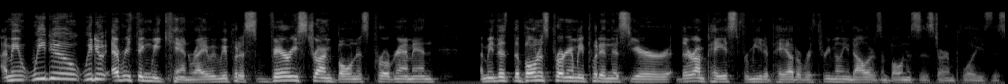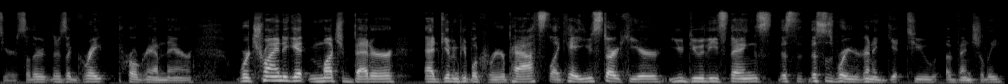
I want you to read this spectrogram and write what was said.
I mean, we do we do everything we can, right? We put a very strong bonus program in. I mean, the, the bonus program we put in this year, they're on pace for me to pay out over $3 million in bonuses to our employees this year. So there, there's a great program there. We're trying to get much better at giving people career paths. Like, hey, you start here, you do these things. This, this is where you're going to get to eventually.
